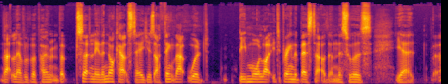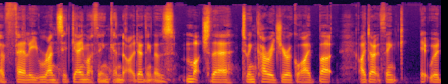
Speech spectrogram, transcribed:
that level of opponent, but certainly the knockout stages, I think that would be more likely to bring the best out of them. This was, yeah, a fairly rancid game, I think, and I don't think there was much there to encourage Uruguay, but I don't think it would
